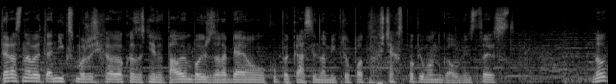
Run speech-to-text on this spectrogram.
Teraz nawet Enix może się okazać niewypałem, bo już zarabiają kupę kasy na mikropłatnościach z Pokémon Go, więc to jest no,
